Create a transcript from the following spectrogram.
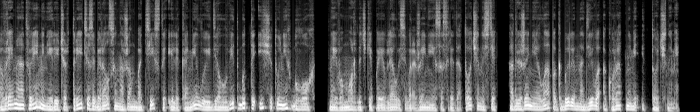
Время от времени Ричард Третий забирался на Жан-Батиста или Камилу и делал вид, будто ищет у них блох, на его мордочке появлялось выражение сосредоточенности, а движения лапок были на диво аккуратными и точными.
